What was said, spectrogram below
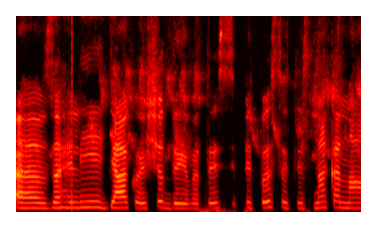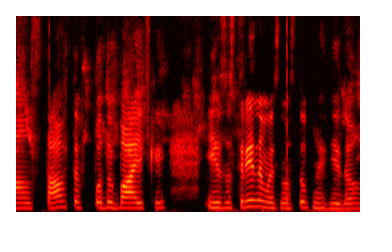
Е, Взагалі, дякую, що дивитесь. Підписуйтесь на канал, ставте вподобайки і зустрінемось в наступних відео.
